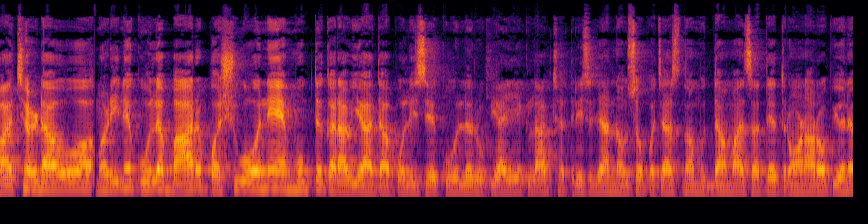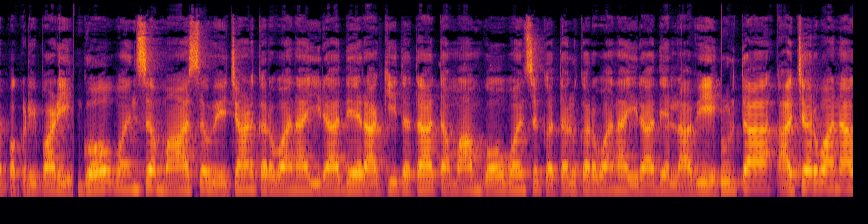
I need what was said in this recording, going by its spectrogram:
વાછરડાઓ મળીને કુલ બાર પશુઓને મુક્ત કરાવ્યા હતા. પોલીસે કુલ રૂપિયા એક લાખ છત્રીસ હજાર નવસો પચાસના મુદ્દામાલ સાથે ત્રણ આરોપીઓને પકડી પાડી. ગૌવંશ માંસ વેચાણ કરવાના ઈરાદે રાખી તથા તમામ ગૌવંશ કતલ કરવાના ઈરાદે લાવી ક્રૂરતા આચરવાના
